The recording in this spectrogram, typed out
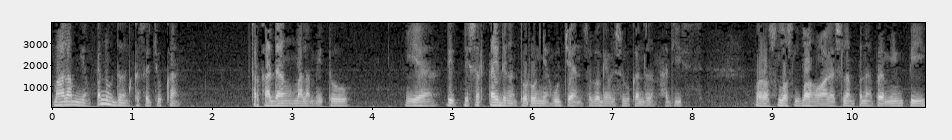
malam yang penuh dengan kesejukan. Terkadang malam itu ya disertai dengan turunnya hujan sebagaimana disebutkan dalam hadis. Rasulullah SAW pernah bermimpi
